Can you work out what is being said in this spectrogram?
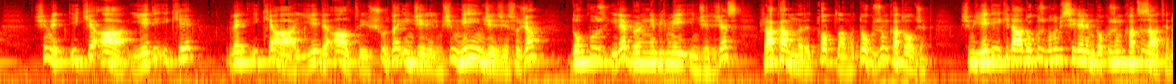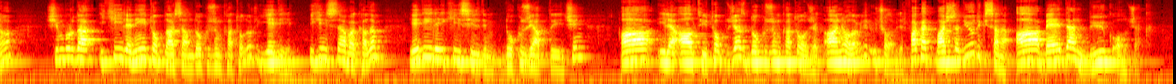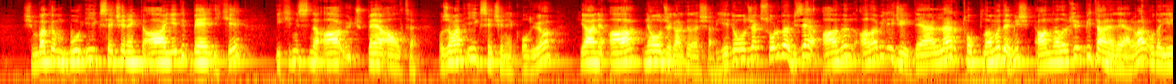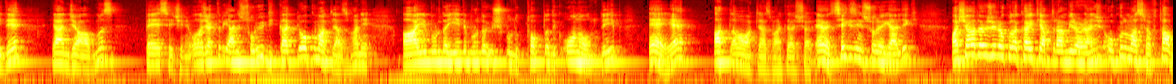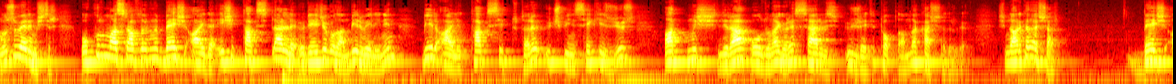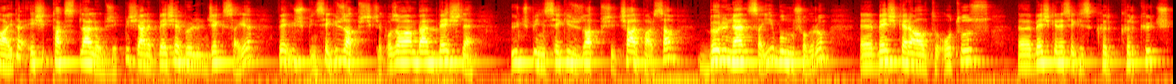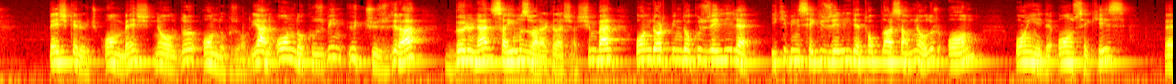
Şimdi 2A 7 2 ve 2A 7 6'yı şurada inceleyelim. Şimdi neyi inceleyeceğiz hocam? 9 ile bölünebilmeyi inceleyeceğiz. Rakamları toplamı 9'un katı olacak. Şimdi 7 2 daha 9 bunu bir silelim. 9'un katı zaten o. Şimdi burada 2 ile neyi toplarsam 9'un katı olur? 7'yi. İkincisine bakalım. 7 ile 2'yi sildim 9 yaptığı için. A ile 6'yı toplayacağız. 9'un katı olacak. A ne olabilir? 3 olabilir. Fakat başta diyordu ki sana A B'den büyük olacak. Şimdi bakın bu ilk seçenekte A7 B2. İkincisinde A3 B6. O zaman ilk seçenek oluyor. Yani A ne olacak arkadaşlar? 7 olacak. Soru da bize A'nın alabileceği değerler toplamı demiş. A'nın alabileceği bir tane değer var. O da 7. Yani cevabımız B seçeneği olacaktır. Yani soruyu dikkatli okumak lazım. Hani A'yı burada 7 burada 3 bulduk topladık 10 oldu deyip E'ye atlamamak lazım arkadaşlar. Evet 8. soruya geldik. Aşağıda özel okula kayıt yaptıran bir öğrencinin okul masrafı tablosu verilmiştir. Okul masraflarını 5 ayda eşit taksitlerle ödeyecek olan bir velinin bir aylık taksit tutarı 3860 lira olduğuna göre servis ücreti toplamda kaç liradır diyor. Şimdi arkadaşlar 5 ayda eşit taksitlerle ödeyecekmiş. Yani 5'e bölünecek sayı ve 3860 çıkacak. O zaman ben 5 ile 3860'ı çarparsam bölünen sayıyı bulmuş olurum. 5 kere 6 30, 5 kere 8 40, 43, 5 kere 3 15 ne oldu? 19 oldu. Yani 19.300 lira bölünen sayımız var arkadaşlar. Şimdi ben 14.950 ile 2.850'yi de toplarsam ne olur? 10, 17, 18, e,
